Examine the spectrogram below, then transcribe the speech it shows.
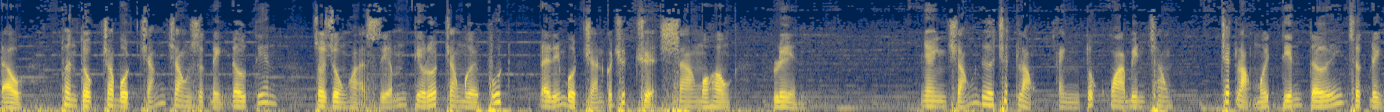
đầu, thuần thục cho bột trắng trong dược đỉnh đầu tiên, rồi dùng hỏa diễm tiêu đốt trong 10 phút, để đến bột trắng có chút chuyển sang màu hồng, liền nhanh chóng đưa chất lỏng thành túc hoa bên trong. Chất lỏng mới tiến tới dược đỉnh,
